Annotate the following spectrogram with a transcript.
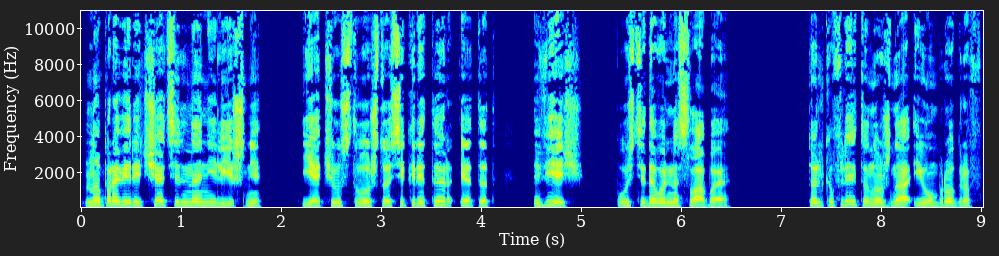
«Но проверить тщательно не лишне. Я чувствую, что секретер этот — вещь, пусть и довольно слабая. Только флейта нужна и умброграф».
